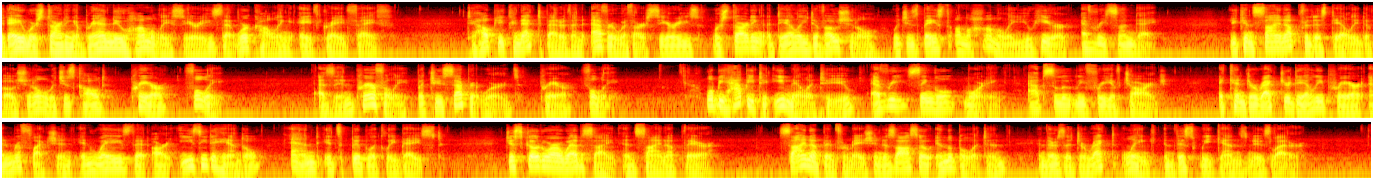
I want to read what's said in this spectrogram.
Today, we're starting a brand new homily series that we're calling Eighth Grade Faith. To help you connect better than ever with our series, we're starting a daily devotional which is based on the homily you hear every Sunday. You can sign up for this daily devotional, which is called Prayer Fully, as in prayerfully, but two separate words, prayer fully. We'll be happy to email it to you every single morning, absolutely free of charge. It can direct your daily prayer and reflection in ways that are easy to handle and it's biblically based. Just go to our website and sign up there. Sign up information is also in the bulletin, and there's a direct link in this weekend's newsletter.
